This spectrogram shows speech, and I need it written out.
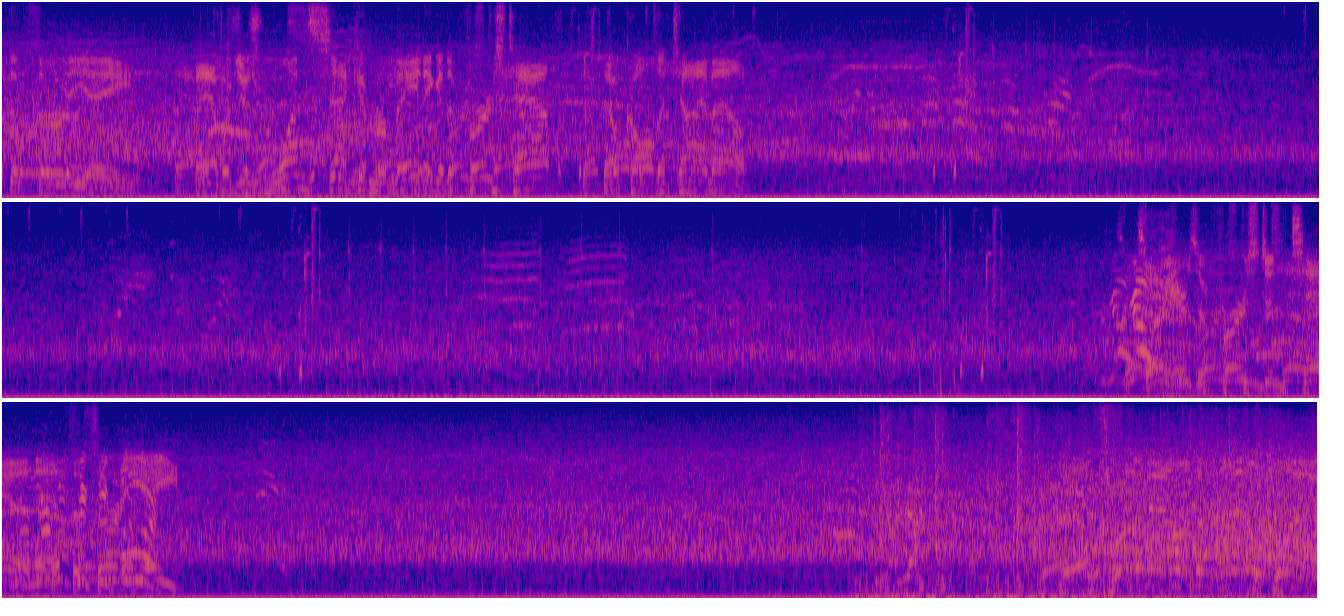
at the 38. And with just one second remaining in the first half, they'll call the timeout. So here's a first and 10 at the 38. And throw now on the final play.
